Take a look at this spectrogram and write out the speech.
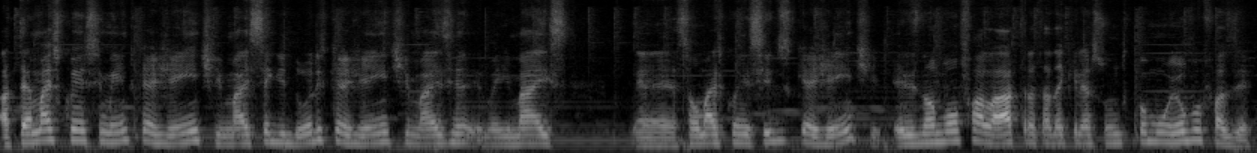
até mais conhecimento que a gente, mais seguidores que a gente, mais, e mais é, são mais conhecidos que a gente, eles não vão falar, tratar daquele assunto como eu vou fazer,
